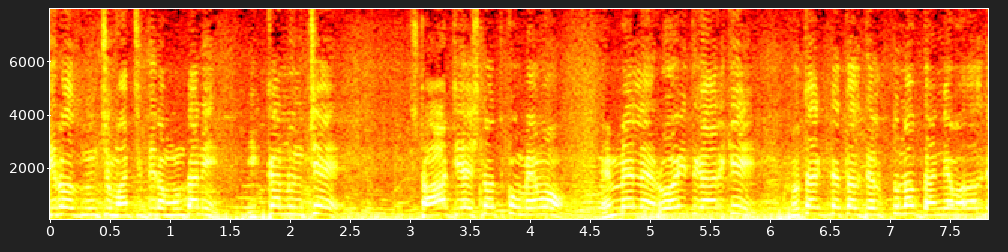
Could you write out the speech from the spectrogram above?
ఈ రోజు నుంచి మంచి దినం ఉందని ఇక్కడ నుంచే స్టార్ట్ చేసినందుకు మేము ఎమ్మెల్యే రోహిత్ గారికి కృతజ్ఞతలు తెలుపుతున్నాం. ధన్యవాదాలు తెలుపుతున్నాం.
